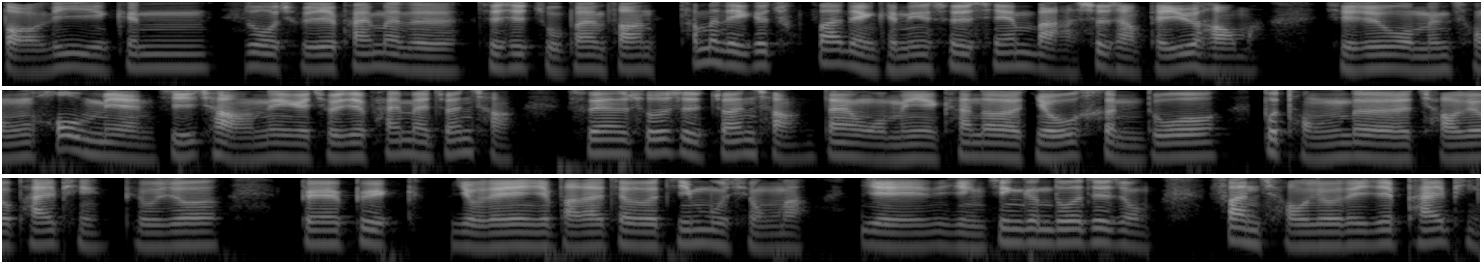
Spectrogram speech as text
保利跟做球鞋拍卖的这些主办方，他们的一个出发点肯定是先把市场培育好嘛。其实我们从后面几场那个球鞋拍卖专场，虽然说是专场，但我们也看到了有很多不同的潮流拍品，比如说 Bear Brick，有的人也把它叫做积木熊嘛，也引进更多这种泛潮流的一些拍品。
